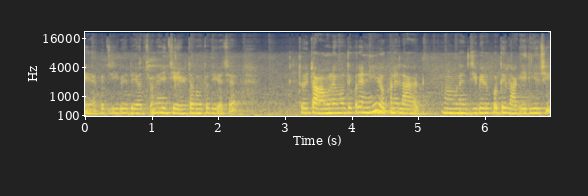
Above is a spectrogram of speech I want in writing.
এই দেখো জিভে দেওয়ার জন্য এই জেলটার মতো দিয়েছে। তো এটা আঙুলের মধ্যে করে নিয়ে ওখানে লাগা মানে জিভের উপর দিয়ে লাগিয়ে দিয়েছি।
